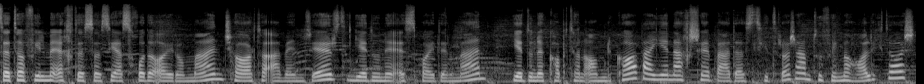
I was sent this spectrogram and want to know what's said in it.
سه تا فیلم اختصاصی از خود آیرون من، چهار تا Avengers، یه دونه اسپایدرمن، یه دونه کاپیتان آمریکا و یه نقش بعد از تیتراژ هم تو فیلم هالک داشت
